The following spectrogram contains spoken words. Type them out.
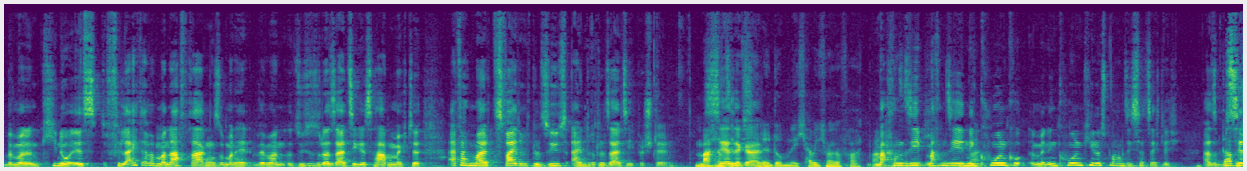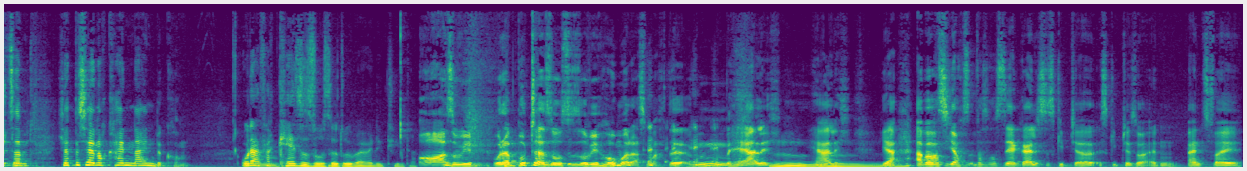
wenn man im Kino ist, vielleicht einfach mal nachfragen, so man, wenn man süßes oder salziges haben möchte, einfach mal zwei Drittel süß, ein Drittel salzig bestellen. Machen sehr, sie sehr geil. viele dumm nicht. Habe ich mal gefragt. Machen Sie, machen Sie in den coolen, mit den coolen Kinos machen Sie es tatsächlich. Also bis jetzt habe ich, ich habe bisher noch keinen Nein bekommen. Oder einfach Käsesoße drüber über die Tüte. Oh, so wie, oder Buttersoße, so wie Homer das macht. Ne? Mm, herrlich, herrlich. Ja, aber was ich auch, was auch sehr geil ist, es gibt ja, es gibt ja so ein, ein zwei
